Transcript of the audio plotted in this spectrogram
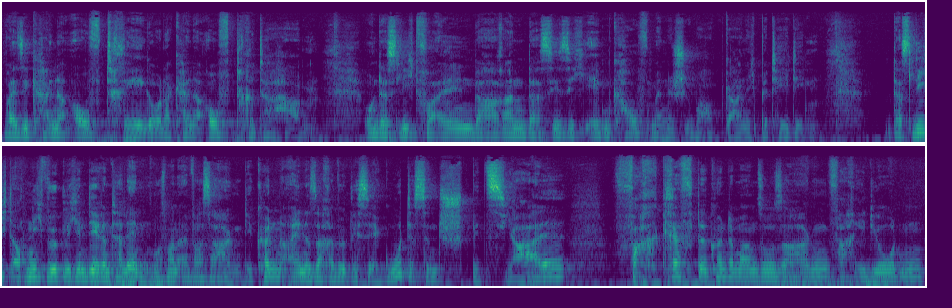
weil sie keine Aufträge oder keine Auftritte haben. Und das liegt vor allem daran, dass sie sich eben kaufmännisch überhaupt gar nicht betätigen das liegt auch nicht wirklich in deren Talent, muss man einfach sagen. Die können eine Sache wirklich sehr gut. Das sind Spezialfachkräfte, könnte man so sagen, Fachidioten.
